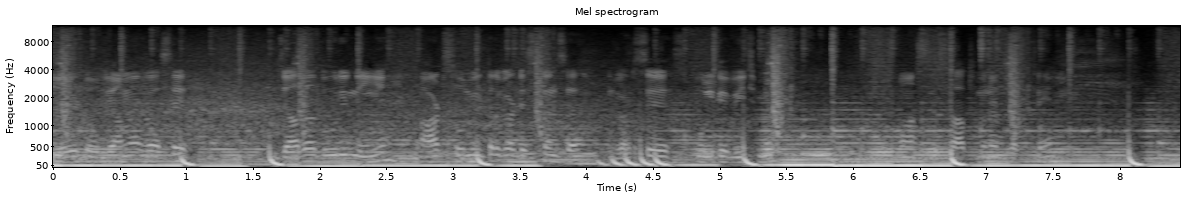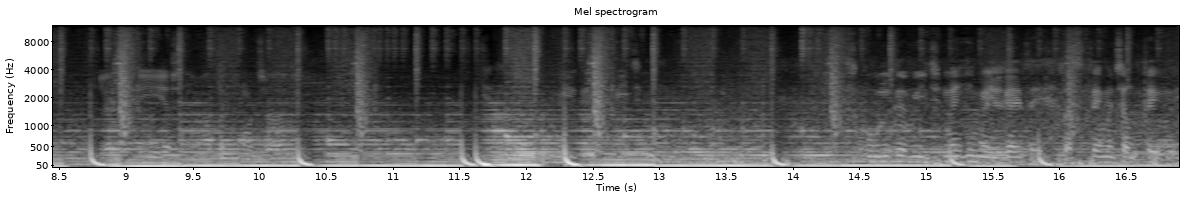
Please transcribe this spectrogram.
लेट हो गया मैं, वैसे ज़्यादा दूरी नहीं है 800 मीटर का डिस्टेंस है, घर से स्कूल के बीच। में चलते हुए.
